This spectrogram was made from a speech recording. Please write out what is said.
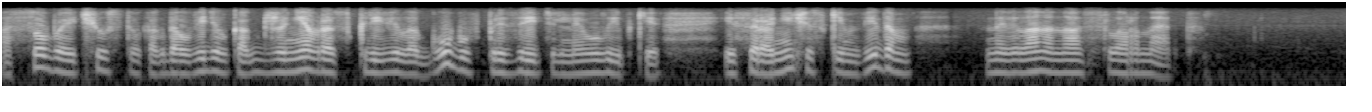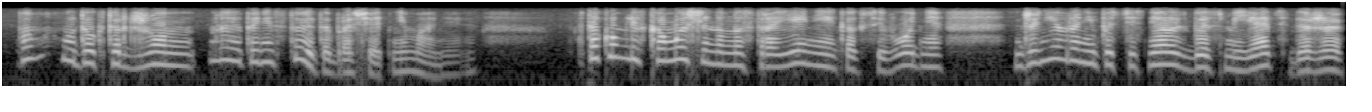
особое чувство, когда увидел, как Дженевра скривила губы в презрительной улыбке и с ироническим видом навела на нас лорнет. По-моему, доктор Джон, на это не стоит обращать внимания. В таком легкомысленном настроении, как сегодня, Джиневра не постеснялась бы смеять даже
